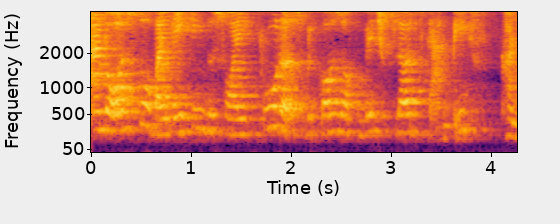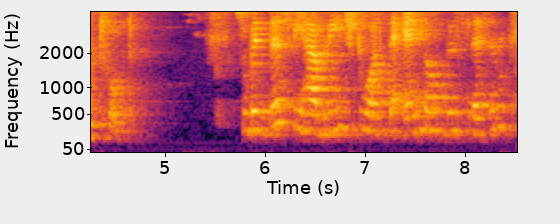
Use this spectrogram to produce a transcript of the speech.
and also by making the soil porous because of which floods can be controlled. So with this, we have reached towards the end of this lesson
